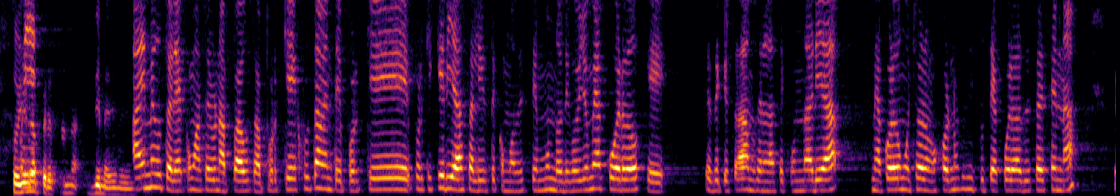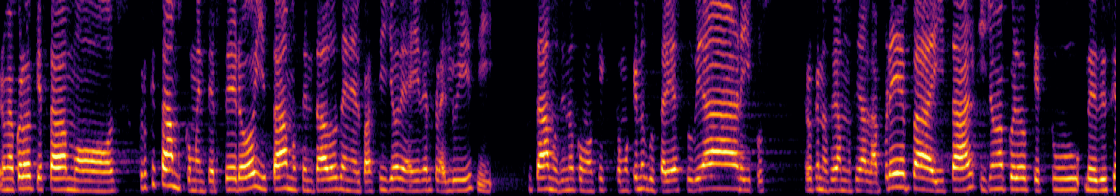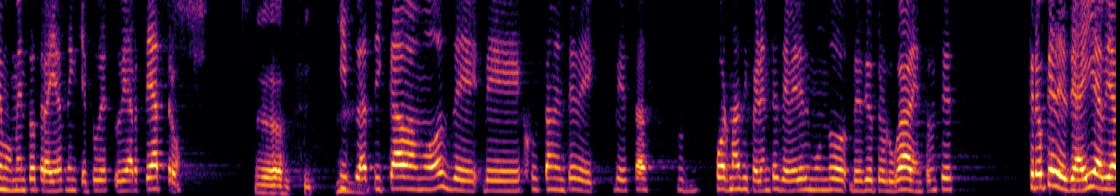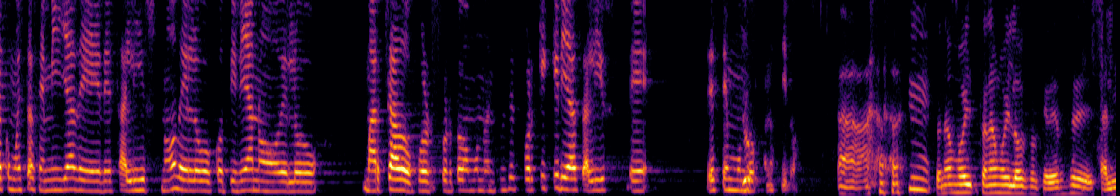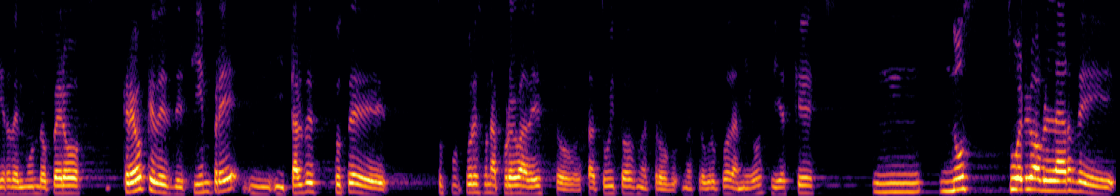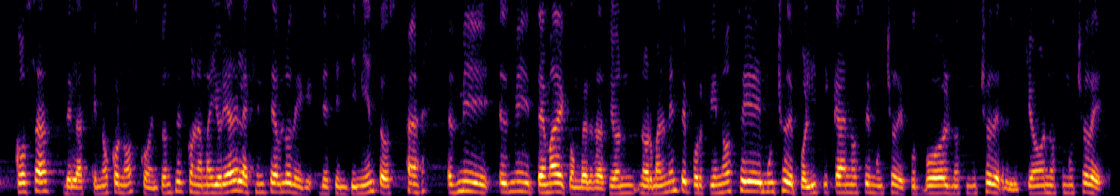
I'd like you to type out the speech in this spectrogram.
Soy una persona, dime, dime. A mí me gustaría como hacer una pausa, porque justamente, ¿por qué, ¿por qué querías salirte como de este mundo? Digo, yo me acuerdo que desde que estábamos en la secundaria, me acuerdo mucho, a lo mejor, no sé si tú te acuerdas de esta escena, pero me acuerdo que estábamos, creo que estábamos como en tercero y estábamos sentados en el pasillo de ahí del Fray Luis y pues, estábamos viendo como que, como que nos gustaría estudiar y pues creo que nos íbamos a ir a la prepa y tal. Y yo me acuerdo que tú desde ese momento traías la inquietud de estudiar teatro. Ah, sí. Y platicábamos de, de justamente de, de estas formas diferentes de ver el mundo desde otro lugar. Entonces, creo que desde ahí había como esta semilla de, de salir, ¿no? De lo cotidiano, de lo marcado por, por todo el mundo. Entonces, ¿por qué querías salir de, este mundo conocido? Ah, mm. suena, muy, suena muy loco quererse salir del mundo, pero creo que desde siempre, mm, y tal vez tú te... Tú, tú eres una prueba de esto, o sea, tú y todos nuestro, nuestro grupo de amigos, y es que mm, no suelo hablar de cosas de las que no conozco, entonces con la mayoría de la gente hablo de, sentimientos. es, mi, es mi tema de conversación normalmente porque no sé mucho de política, no sé mucho de fútbol, no sé mucho de religión, no sé mucho de,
